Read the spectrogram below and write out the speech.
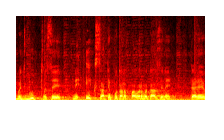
મજબૂત થશે અને એક સાથે પોતાનો પાવર બતાવશે ને, ત્યારે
